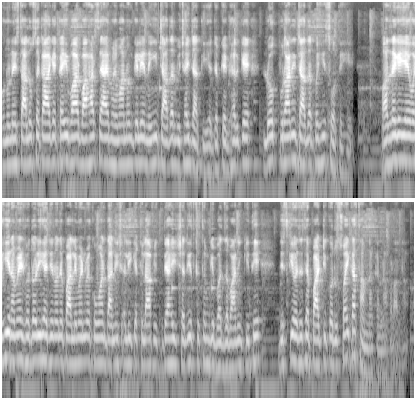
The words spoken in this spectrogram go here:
उन्होंने इस ताल्लुक से कहा कि कई बार बाहर से आए मेहमानों के लिए नई चादर बिछाई जाती है, जबकि घर के लोग पुरानी चादर पर ही सोते हैं। वाजरे के ये वही रमेश भदौरी है जिन्होंने पार्लियामेंट में कुंवर दानिश अली के खिलाफ इंतहाई शदीद किस्म की बदजबानी की थी, जिसकी वजह से पार्टी को रसवाई का सामना करना पड़ा था।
